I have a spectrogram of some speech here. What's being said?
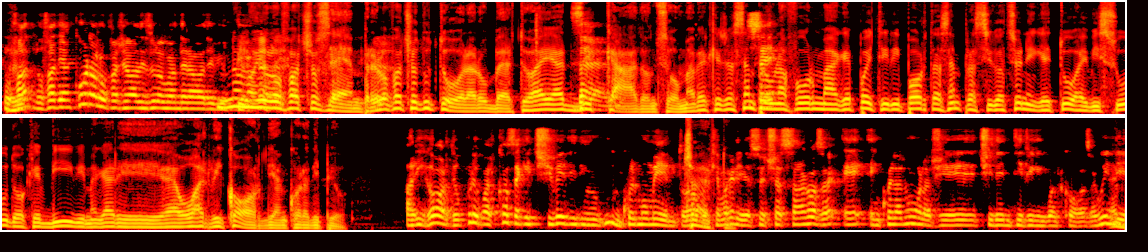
lo, fa- lo fate ancora o lo facevate solo quando eravate più no, piccoli? no, io lo faccio sempre, lo faccio tuttora, Roberto. Hai azzeccato, insomma, perché c'è sempre Sì. una forma che poi ti riporta sempre a situazioni che tu hai vissuto, che vivi, magari eh, o a ricordi ancora di più. a ricordi oppure qualcosa che ci vedi in, quel momento, no? Certo. perché magari è successa una cosa e, e in quella nuvola ci, ci identifichi qualcosa. Quindi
